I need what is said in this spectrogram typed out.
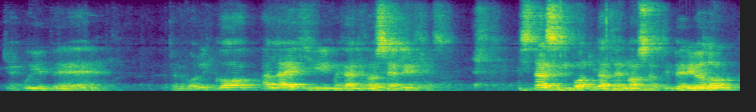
και ακούγεται υπερβολικό, αλλά έχει μεγάλη δόση αλήθειας. Η στάση λοιπόν του καθενός αυτή την περίοδο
